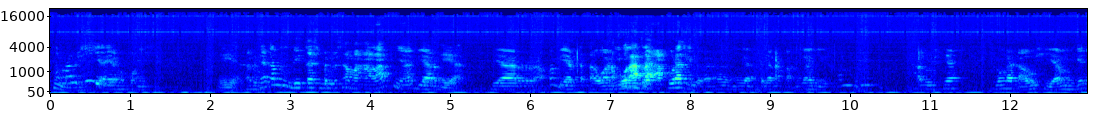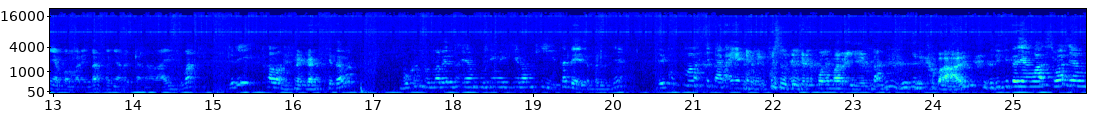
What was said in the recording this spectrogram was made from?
Itu Hmm. manusia yang ngeponis. Iya. Harusnya kan dites bener sama alatnya biar iya. biar apa biar ketahuan Akurat ini lah. akurat gitu. Eh, enggak benar apa enggak gitu. Kan harusnya cuma nggak tahu sih ya mungkin ya pemerintah punya rencana lain. Cuma jadi kalau di negara kita mah bukan pemerintah yang pusing mikiran kita deh sebenarnya. Jadi kok malah kita rakyat yang pusing mikirin pemerintah. Jadi kebalik. Jadi kita yang was was yang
